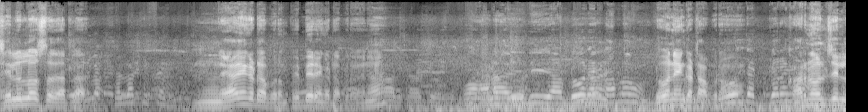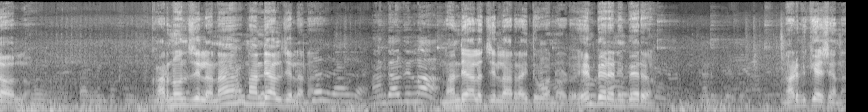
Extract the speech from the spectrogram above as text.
సెల్లులో వస్తుంది అట్లా. ఏ వెంకటాపురం పెబ్బేరు వెంకటాపురం డోన్ వెంకటాపురం కర్నూలు జిల్లా వాళ్ళు. కర్నూలు జిల్లానా? నంద్యాల జిల్లానా? నంద్యాల జిల్లా. రైతు అన్నాడు. ఏం పేరు? నీ పేరు? నడిఫికేషన్?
